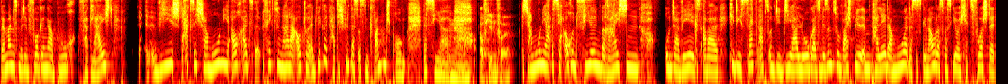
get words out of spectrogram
wenn man es mit dem Vorgängerbuch vergleicht, äh, wie stark sich Chamonix auch als äh, fiktionaler Autor entwickelt hat. Ich finde, das ist ein Quantensprung, das hier. Mhm, auf jeden Fall. Chamonix ist ja auch in vielen Bereichen unterwegs, aber hier die Setups und die Dialoge. Also wir sind zum Beispiel im Palais d'Amour, das ist genau das, was ihr euch jetzt vorstellt.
